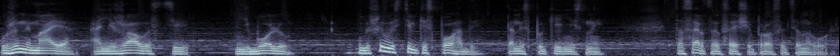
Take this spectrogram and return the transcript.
уже немає ані жалості, ні болю. Лишились тільки спогади та неспокійні сни. Та серце все ще проситься на волю.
